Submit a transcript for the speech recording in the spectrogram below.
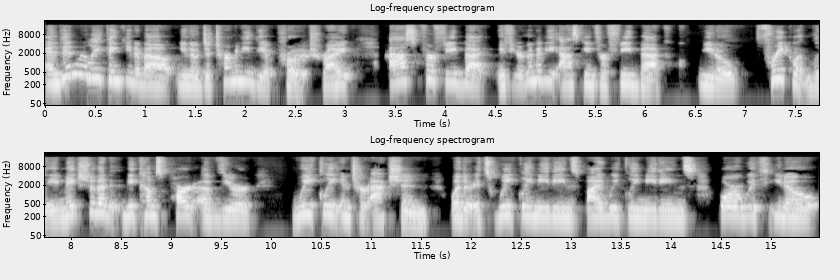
And then really thinking about, you know, determining the approach, right? Ask for feedback. If you're going to be asking for feedback, you know, frequently, make sure that it becomes part of your weekly interaction, whether it's weekly meetings, bi-weekly meetings, or with, you know,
